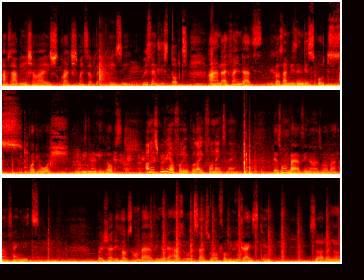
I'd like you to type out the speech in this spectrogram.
after having a shower i scratched myself like crazy. Recently stopped and i find that because i'm using this oats body wash it really really helps. And it's really affordable like 4.99 there's one by Aveeno as well but i can't find it. But usually helps. One by Aveeno that has oats as well for really dry skin. So i don't know.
